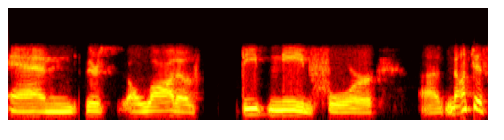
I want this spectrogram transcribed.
and there's a lot of deep need for uh, not just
